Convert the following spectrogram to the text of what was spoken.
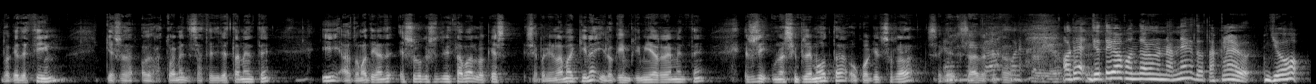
lo que es de zinc, que eso actualmente se hace directamente, y automáticamente eso es lo que se utilizaba, lo que es, se ponía en la máquina y lo que imprimía realmente, eso sí, una simple mota o cualquier chorrada se queda se reflejada. Bueno, ahora yo te voy a contar una anécdota, claro. Yo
